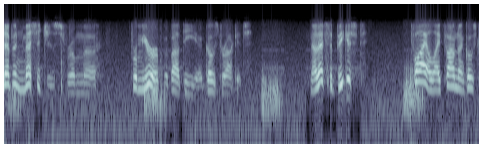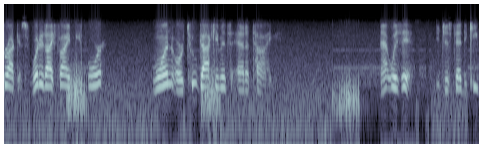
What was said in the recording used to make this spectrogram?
seven messages from uh, from Europe about the uh, ghost rockets. Now that's the biggest file I found on ghost rockets. What did I find before? One or two documents at a time. That was it. You just had to keep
